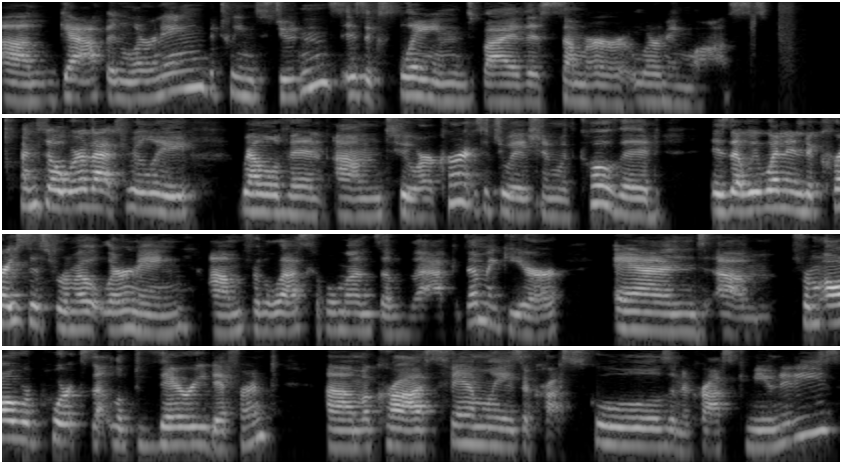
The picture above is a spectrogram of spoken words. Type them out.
um, gap in learning between students is explained by this summer learning loss. And so, where that's really relevant um, to our current situation with COVID is that we went into crisis remote learning um, for the last couple months of the academic year. And um, from all reports that looked very different um, across families, across schools, and across communities.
